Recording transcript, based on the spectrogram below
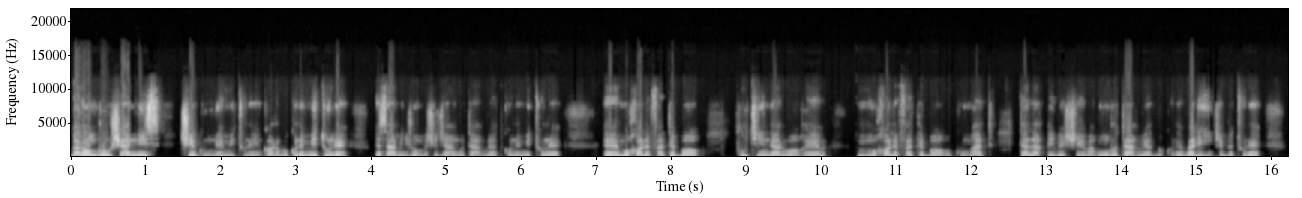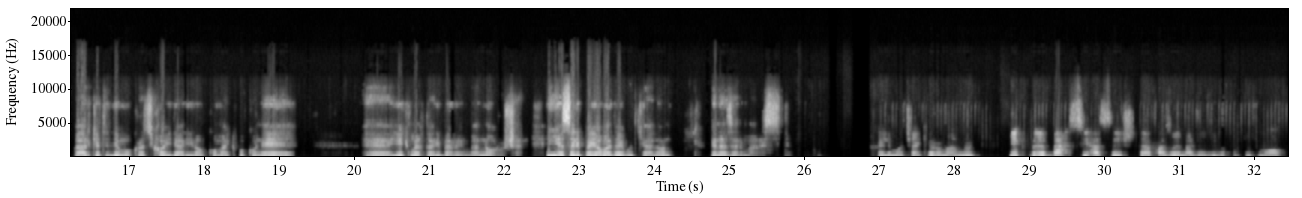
برام روشن نیست. چگونه می‌تونه این کارو بکنه؟ می‌تونه مثل همین جنبش جنگ رو تقویت کنه می‌تونه مخالفت با پوتین در واقع مخالفت با حکومت تلقی بشه و اون رو تقویت بکنه. ولی اینکه بتونه به حرکت دموکراسی خواهی در ایران کمک بکنه یک مقداری برای من ناروشن این یه سری پیامدهایی بود که الان به نظر من رسید. خیلی متشکرم و ممنون. یک بحثی هستش در فضای مجازی به خصوص ما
